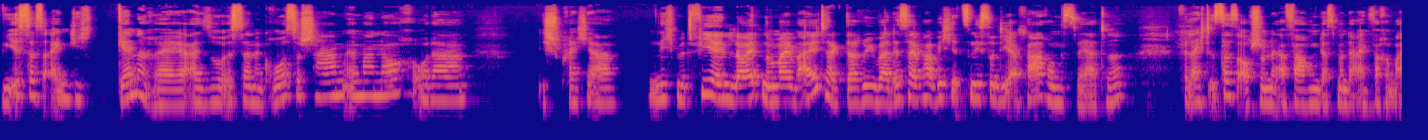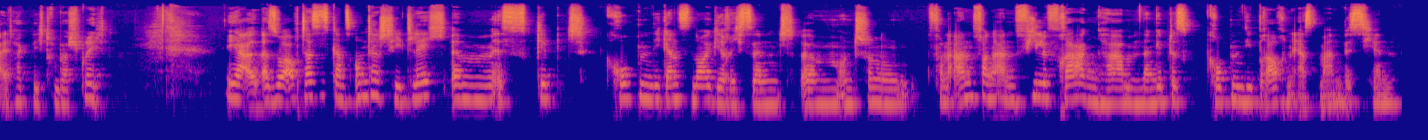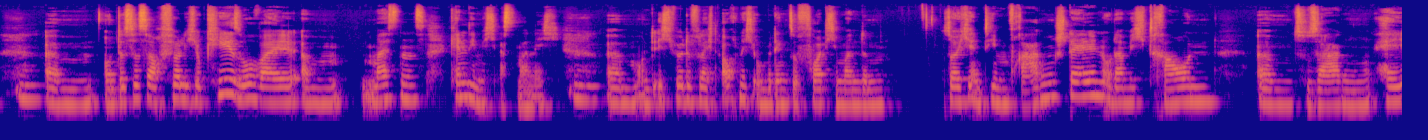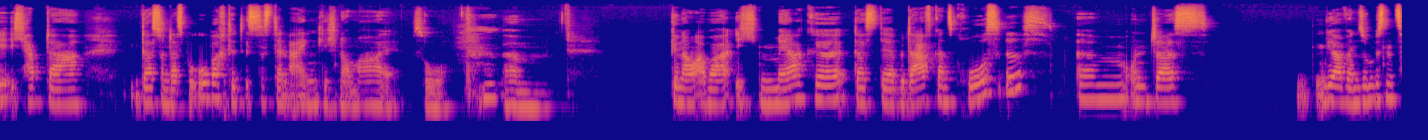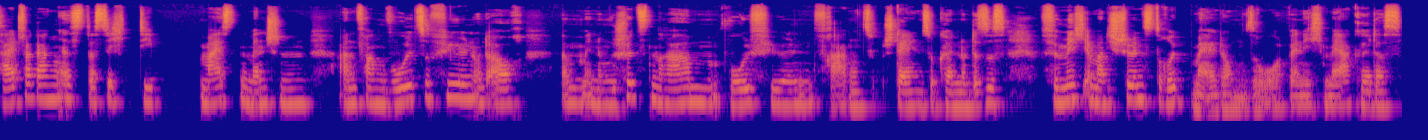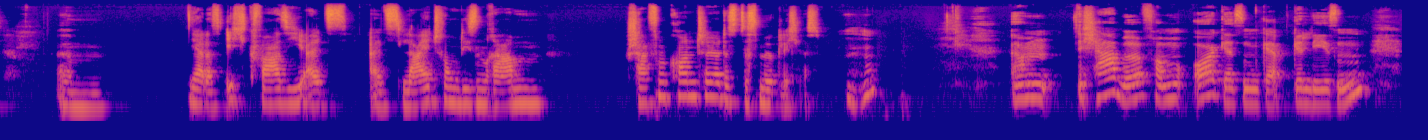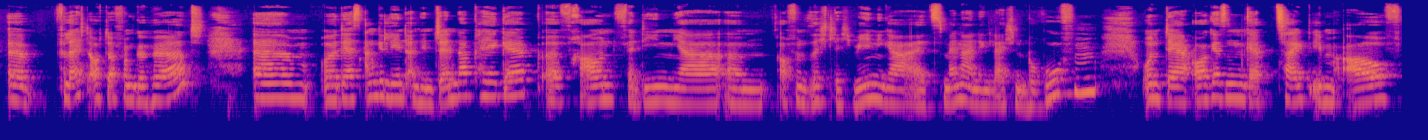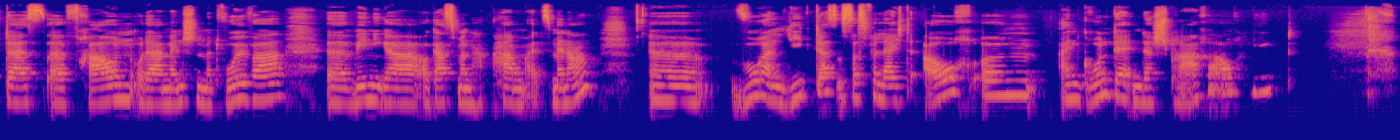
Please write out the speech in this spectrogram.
wie ist das eigentlich generell? Also ist da eine große Scham immer noch? Oder ich spreche ja nicht mit vielen Leuten in meinem Alltag darüber. Deshalb habe ich jetzt nicht so die Erfahrungswerte. Vielleicht ist das auch schon eine Erfahrung, dass man da einfach im Alltag nicht drüber spricht. Ja, also auch das ist ganz unterschiedlich. Ähm, es gibt Gruppen, die ganz neugierig sind ähm, und schon von Anfang an viele Fragen haben. Dann gibt es Gruppen, die brauchen erstmal ein bisschen. Mhm. Ähm, und das ist auch völlig okay so, weil meistens kennen die mich erstmal nicht. Mhm. Und ich würde vielleicht auch nicht unbedingt sofort jemandem solche intimen Fragen stellen oder mich trauen ähm, zu sagen, hey, ich habe da das und das beobachtet, ist das denn eigentlich normal? So. Mhm. Ähm, Genau, aber ich merke, dass der Bedarf ganz groß ist ähm, und dass, ja, wenn so ein bisschen Zeit vergangen ist, dass sich die meisten Menschen anfangen wohlzufühlen und auch ähm, in einem geschützten Rahmen wohlfühlen, Fragen zu, stellen zu können. Und das ist für mich immer die schönste Rückmeldung so, wenn ich merke, dass, ähm, ja, dass ich quasi als, als Leitung diesen Rahmen schaffen konnte, dass das möglich ist. Mhm. Ähm, ich habe vom Orgasm Gap gelesen, äh, vielleicht auch davon gehört. Ähm, der ist angelehnt an den Gender Pay Gap. Äh, Frauen verdienen ja ähm, offensichtlich weniger als Männer in den gleichen Berufen. Und der Orgasm Gap zeigt eben auf, dass äh, Frauen oder Menschen mit Vulva äh, weniger Orgasmen haben als Männer. Äh, woran liegt das? Ist das vielleicht auch ähm, ein Grund, der in der Sprache auch liegt?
